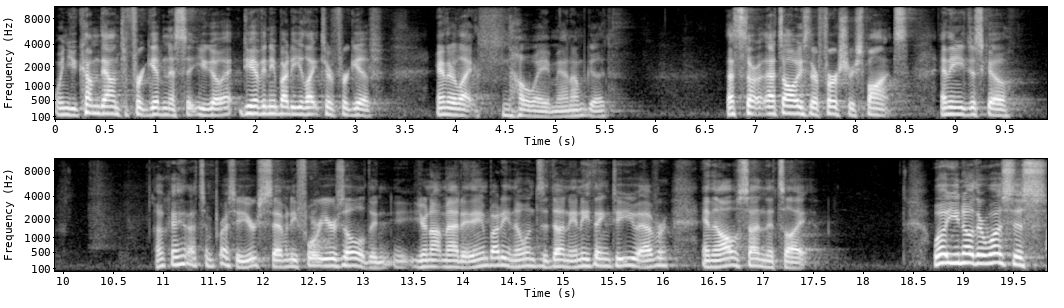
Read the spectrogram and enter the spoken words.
when you come down to forgiveness, that you go, Do you have anybody you'd like to forgive? And they're like, No way, man, I'm good. That's, their, that's always their first response. And then you just go, Okay, that's impressive. You're 74 years old and you're not mad at anybody. No one's done anything to you ever. And then all of a sudden it's like, well, you know, there was this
